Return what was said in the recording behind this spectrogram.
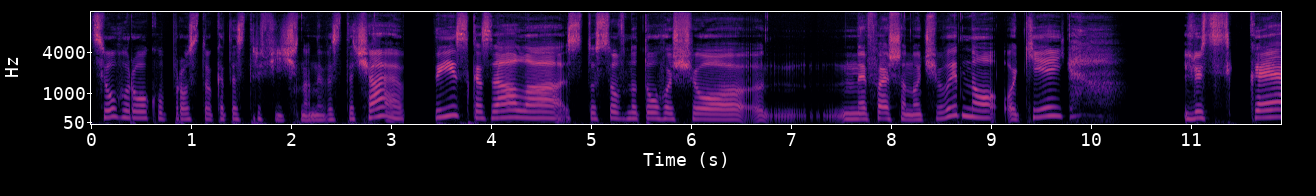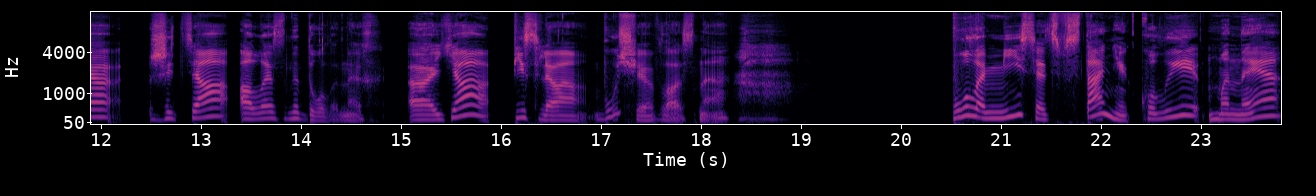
цього року просто катастрофічно не вистачає. Ти сказала стосовно того, що не фешн, очевидно, окей. людське життя, але знедолених. Я після Бучі, власне, була місяць в стані, коли мене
